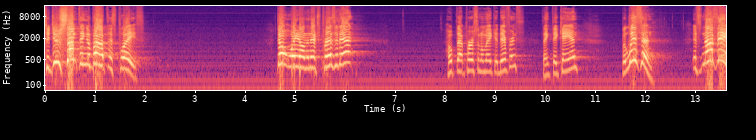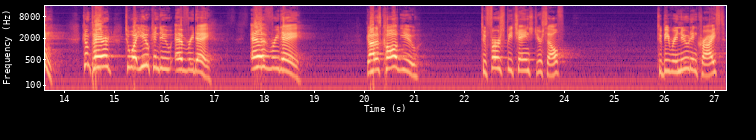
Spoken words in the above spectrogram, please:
to do something about this place. Don't wait on the next president. Hope that person will make a difference. Think they can. But listen, it's nothing compared to what you can do every day. Every day. God has called you to first be changed yourself, to be renewed in Christ,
